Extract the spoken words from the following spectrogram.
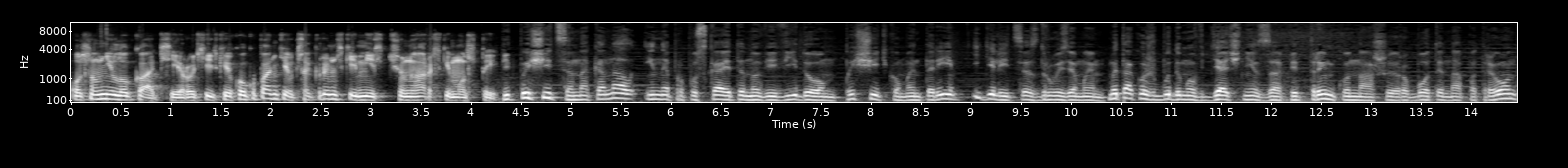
Основні локації російських окупантів це Кримський міст, Чонгарські мости. Підпишіться на канал і не пропускайте нові відео. Пишіть коментарі і діліться з друзями. Ми також будемо вдячні за підтримку нашої роботи на Patreon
